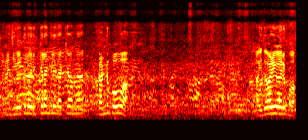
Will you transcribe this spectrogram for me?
കാരണം ജീവിതത്തിൽ ഒരിക്കലെങ്കിലും ഇതൊക്കെ ഒന്ന് കണ്ടു പോവുക ഇതുവഴി കയറി പോവാ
